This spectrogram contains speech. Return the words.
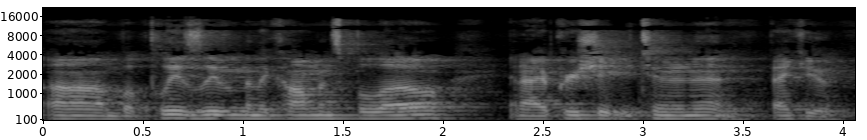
Um, but please leave them in the comments below, and I appreciate you tuning in. Thank you.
